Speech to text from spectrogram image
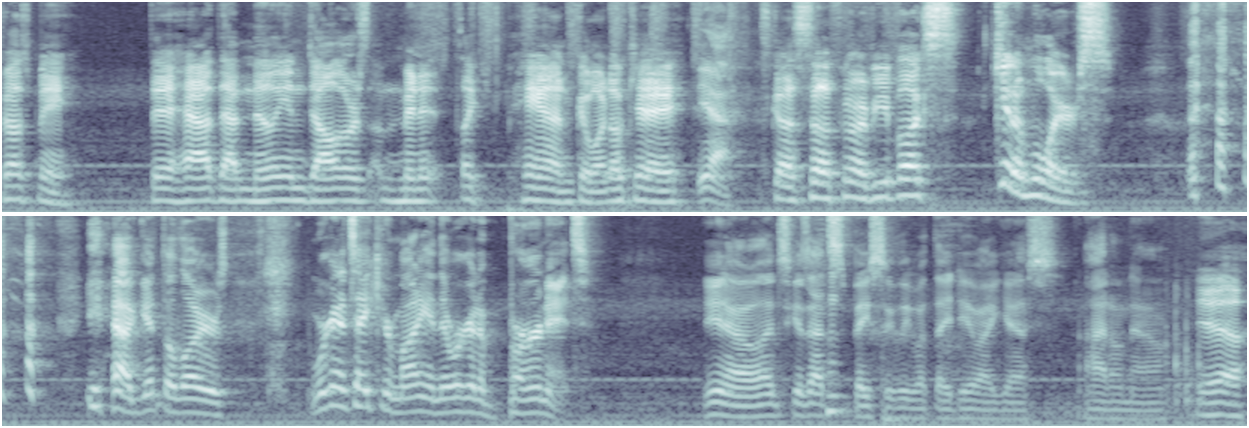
Trust me. They have that million dollars a minute like hand going, okay, yeah, it's got to sell 300 V bucks. Get them lawyers. yeah. Get the lawyers. We're gonna take your money and then we're gonna burn it. You know, that's because that's basically what they do. I guess. I don't know. Yeah.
